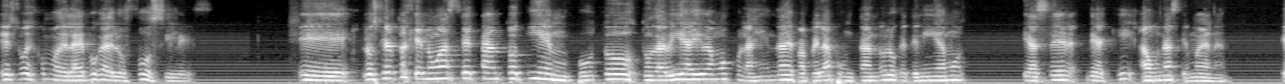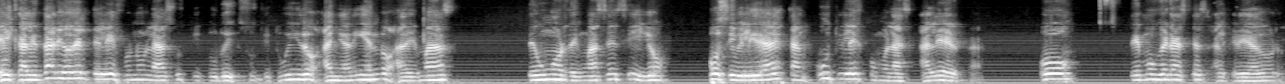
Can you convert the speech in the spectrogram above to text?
eso es como de la época de los fósiles. Eh, lo cierto es que no hace tanto tiempo todavía íbamos con la agenda de papel apuntando lo que teníamos que hacer de aquí a una semana. El calendario del teléfono la ha sustituido, añadiendo, además de un orden más sencillo, posibilidades tan útiles como las alertas. O demos gracias al creador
